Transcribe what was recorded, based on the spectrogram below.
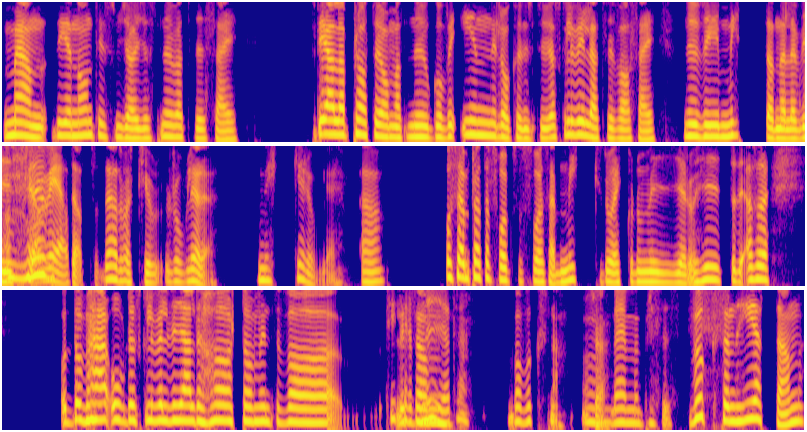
men det är någonting som gör just nu att vi säger för det alla pratar ju om att nu går vi in i lågkonjunktur. Jag skulle vilja att vi var så här, nu är vi i mitten eller vi i slutet. Det hade varit kul, roligare. mycket roligare. Ja. Och Sen pratar folk så svåra så här, mikroekonomier och hit och dit. Alltså, och de här orden skulle väl vi aldrig hört om vi inte var, Tittade Liksom- på nyheterna. var vuxna. Mm. Nej, men precis. Vuxenheten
